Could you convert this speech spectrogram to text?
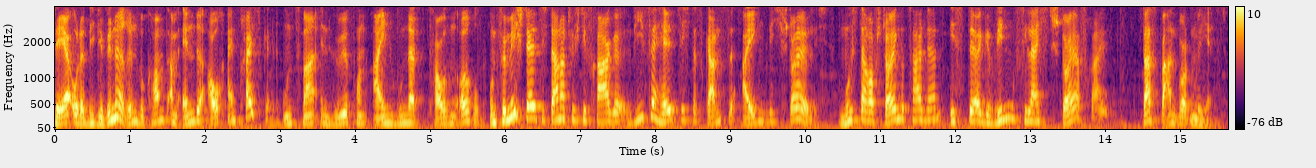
der oder die Gewinnerin Gewinnerin bekommt am Ende auch ein Preisgeld und zwar in Höhe von 100.000 Euro. Und für mich stellt sich da natürlich die Frage, wie verhält sich das Ganze eigentlich steuerlich? Muss darauf Steuern gezahlt werden? Ist der Gewinn vielleicht steuerfrei? Das beantworten wir jetzt.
